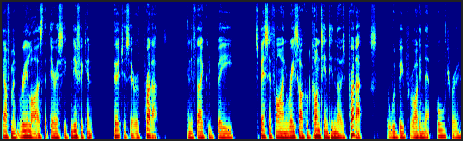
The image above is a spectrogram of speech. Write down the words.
government realise that they're a significant purchaser of products. And if they could be specifying recycled content in those products, it would be providing that pull through.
